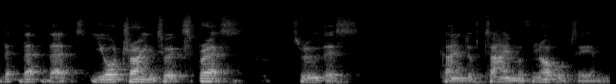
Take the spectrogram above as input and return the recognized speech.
that, that that you're trying to express through this kind of time of novelty and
